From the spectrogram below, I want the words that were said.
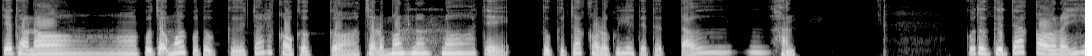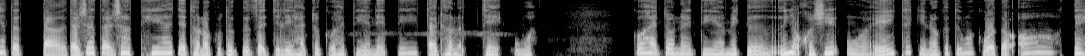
Chơi thằng nó cô chọn mất của tôi cứ chắc có cực có chờ là mất lo lo chứ tôi cứ chắc có là cô dây tới tới hẳn cụ tự cứ chắc cầu là những tờ tờ tờ rất tờ rất thia để thằng nào cụ tự cứ sợ chỉ li hạt cho cụ hạt tiền này tí tờ thằng là trẻ ua. Cụ hạt cho này tiền mấy cứ ứng nhọc khó xí ua ấy thay kỳ nó cái thứ mà của tờ ô tê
